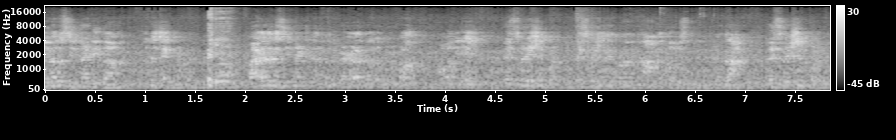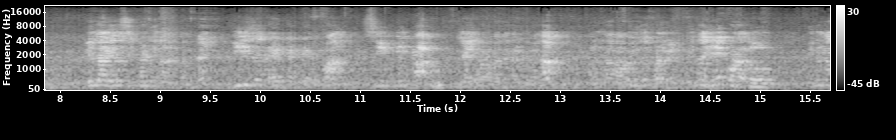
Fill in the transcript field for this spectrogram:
ಏನಾದ್ರು ಸಿಕ್ಕಂಡಿದ್ದ ಅಂತ ಚೆಕ್ ಮಾಡಬೇಕು. ಬಾಯದಲ್ಲಿ ಸಿಕ್ಕಂಡಿದ್ದ ಅಂದ್ರೆ ಬೆರಳ ತೆಗೆದುಬಿಟ್ಟು ಅವನಿಗೆ ರೆಸ್ಪಿರೇಷನ್ ಮಾಡಬೇಕು ರೆಸ್ಪಿರೇಷನ್ ಏನು ಮಾಡೋದು ಆಮೇಲೆ ತೋರಿಸ್ತೀನಿ. ಆಯ್ತಾ? ರೆಸ್ಪಿರೇಷನ್ ಕೊಡಬೇಕು. ಇಲ್ಲ, ಇದು ಸಿಕ್ಕಂಡಿಲ್ಲ ಅಂತಂದ್ರೆ is a right handed for C P R ಅದನ್ನ ನಾವು ಇದು ಕೊಡಬೇಕು. ಇದನ್ನ ಹೇಗೆ ಕೊಡೋದು? ಇದನ್ನ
